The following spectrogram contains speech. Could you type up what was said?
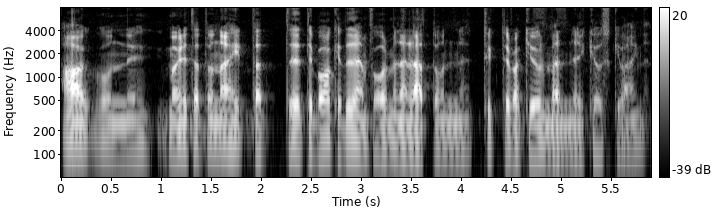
ja, hon, möjligt att hon har hittat eh, tillbaka till den formen eller att hon tyckte det var kul med en ny kusk i vagnen.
